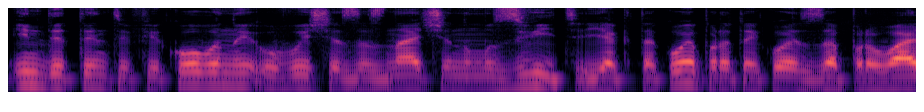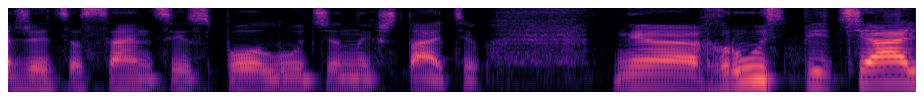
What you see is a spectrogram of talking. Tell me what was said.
ідентифікованої у вище зазначеному звіті, як такої, проти якої запроваджуються санкції Сполучених Штатів. Е, Грусть, печаль,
